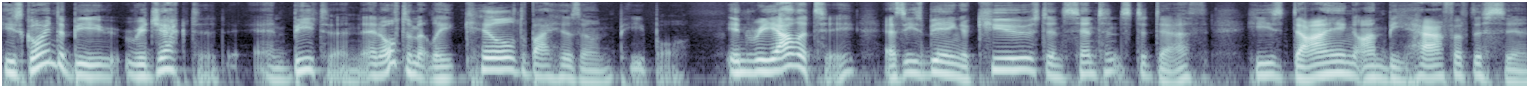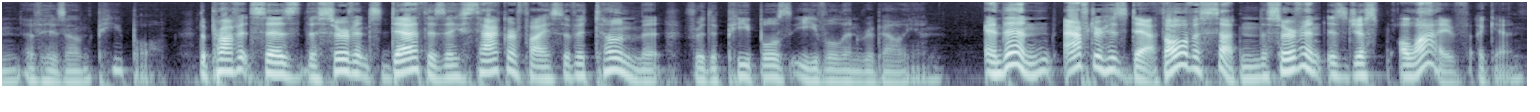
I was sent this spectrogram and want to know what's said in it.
He's going to be rejected and beaten and ultimately killed by his own people. In reality, as he's being accused and sentenced to death, he's dying on behalf of the sin of his own people. The prophet says the servant's death is a sacrifice of atonement for the people's evil and rebellion. And then, after his death, all of a sudden, the servant is just alive again.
